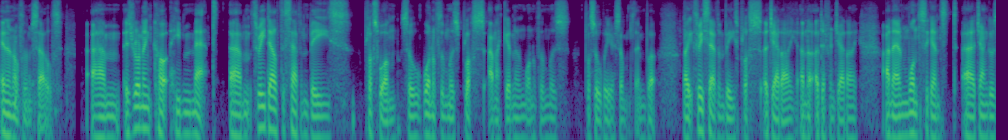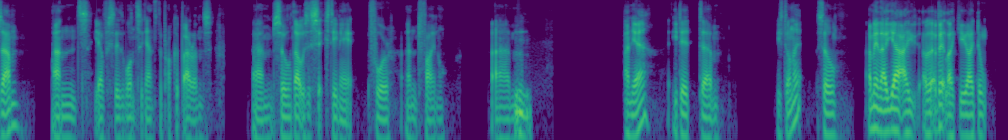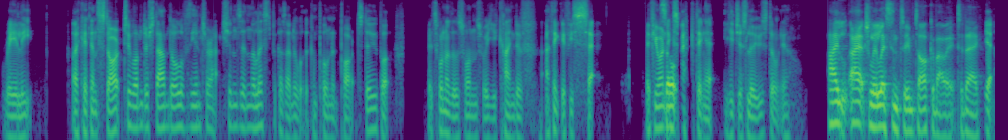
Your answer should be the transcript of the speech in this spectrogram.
in and of themselves. Um, his running cut, he met um, three Delta Seven Bs plus one. So one of them was plus Anakin, and one of them was plus Obi or something. But like three Seven Bs plus a Jedi and a, different Jedi, and then once against uh, Jango Zam, and yeah, obviously the once against the Procket Barons. Um, so that was a 16-8 four and final. Um, Mm. And yeah, he did. Um, he's done it. So I mean, uh, yeah, I a bit like you. I don't really like. I can start to understand all of the interactions in the list because I know what the component parts do. But it's one of those ones where you kind of. I think if you set, if you weren't So- expecting it, you just lose, don't you? I I actually listened to him talk about it today. Yeah.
